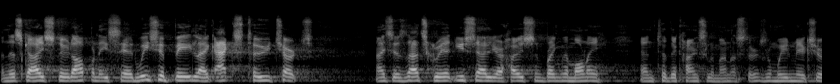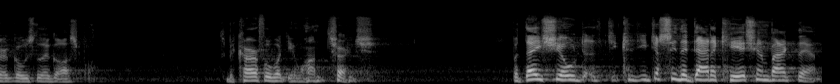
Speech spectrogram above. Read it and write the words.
and this guy stood up and he said, We should be like Acts 2 church. I says, That's great. You sell your house and bring the money into the council of ministers, and we'll make sure it goes to the gospel. So be careful what you want, church. But they showed, can you just see the dedication back then?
